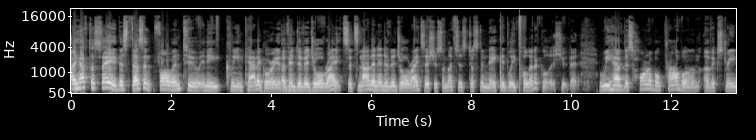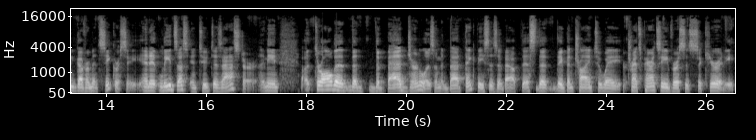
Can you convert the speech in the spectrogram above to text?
I- have to say, this doesn't fall into any clean category of individual rights. It's not an individual rights issue so much as just a nakedly political issue that we have this horrible problem of extreme government secrecy, and it leads us into disaster. I mean, uh, through all the, the the bad journalism and bad think pieces about this, that they've been trying to weigh transparency versus security.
